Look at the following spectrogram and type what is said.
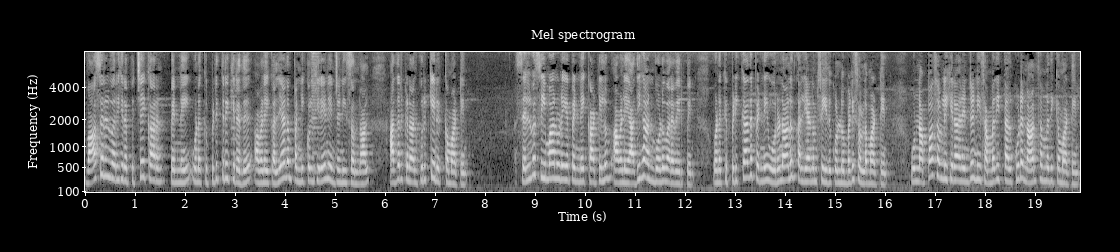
வாசலில் வருகிற பிச்சைக்காரன் பெண்ணை உனக்கு பிடித்திருக்கிறது அவளை கல்யாணம் பண்ணிக்கொள்கிறேன் என்று நீ சொன்னால் அதற்கு நான் குறுக்கே நிற்க மாட்டேன். செல்வ சீமானுடைய பெண்ணை காட்டிலும் அவளை அதிக அன்போடு வரவேற்பேன். உனக்கு பிடிக்காத பெண்ணை ஒரு நாளும் கல்யாணம் செய்து கொள்ளும்படி சொல்ல மாட்டேன். உன் அப்பா சொல்லுகிறார் என்று நீ சம்மதித்தால் கூட நான் சம்மதிக்க மாட்டேன்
